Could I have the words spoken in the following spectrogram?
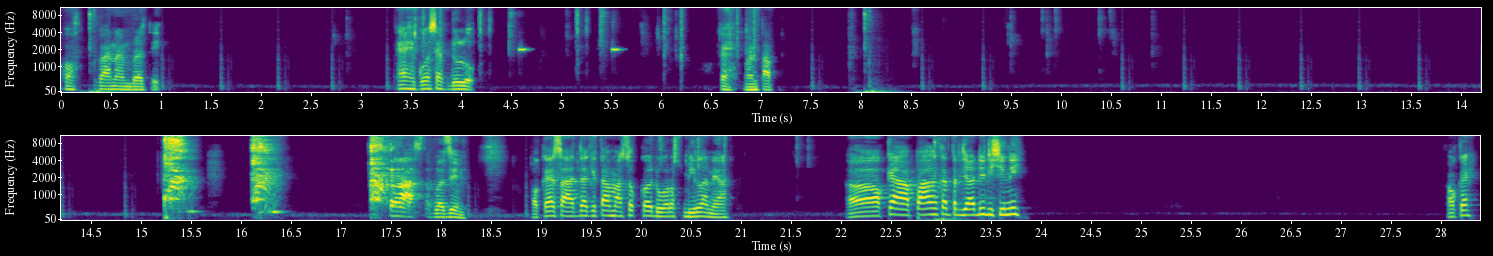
Oh, ke kanan berarti. Eh, gue save dulu. Oke, mantap. Astagfirullahaladzim. Oke, saatnya kita masuk ke 209 ya. Oke, apa akan terjadi di sini? Oke.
